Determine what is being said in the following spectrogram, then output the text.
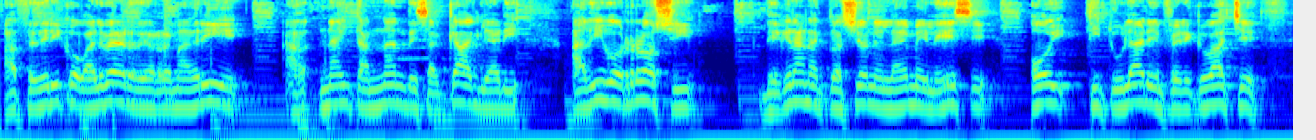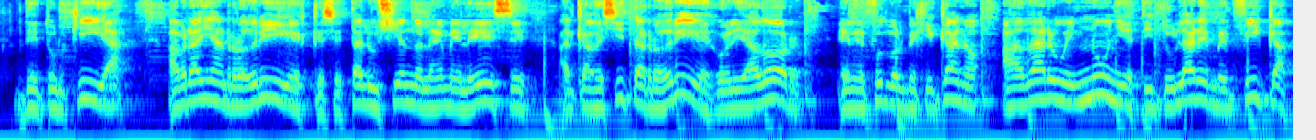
a Federico Valverde, a Remadrid, a Nathan Hernández al Cagliari, a Diego Rossi, de gran actuación en la MLS, hoy titular en Fenerbahce de Turquía, a Brian Rodríguez, que se está luciendo en la MLS, al Cabecita Rodríguez, goleador en el fútbol mexicano, a Darwin Núñez, titular en Benfica,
